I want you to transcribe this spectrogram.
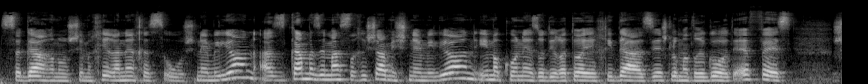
סגרנו שמחיר הנכס הוא 2 מיליון, אז כמה זה מס רכישה מ-2 מיליון? אם הקונה זו דירתו היחידה, אז יש לו מדרגות 0, 3.5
